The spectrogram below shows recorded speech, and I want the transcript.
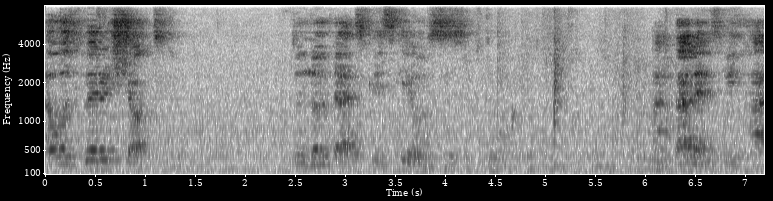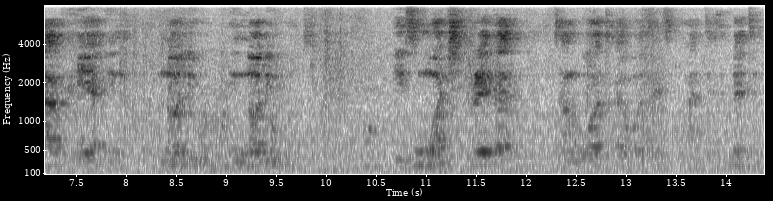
I was very shocked to know that the skills and talents we have here in Nollywood, in Nollywood is much greater than what I was anticipating.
